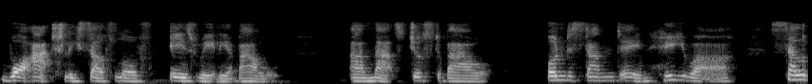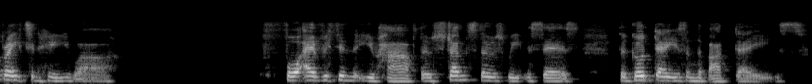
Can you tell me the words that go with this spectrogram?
what actually self love is really about. And that's just about understanding who you are, celebrating who you are, for everything that you have those strengths, those weaknesses, the good days and the bad days.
